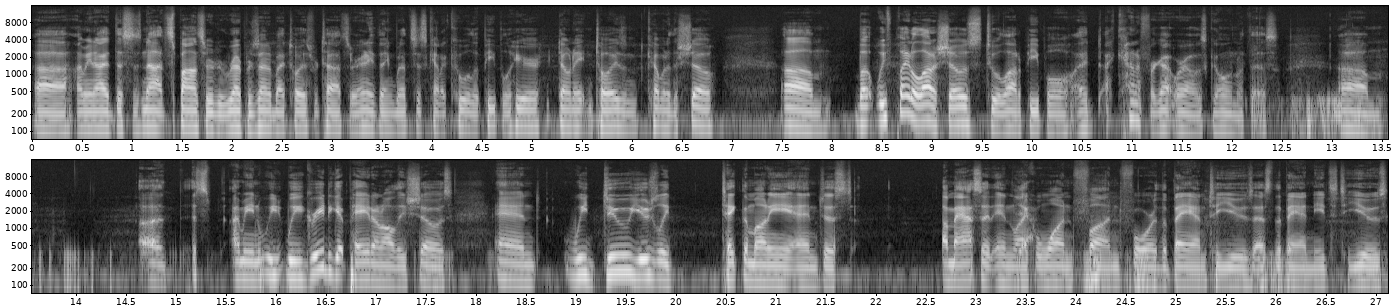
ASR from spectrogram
Uh, I mean, I, this is not sponsored or represented by Toys for Tots or anything, but it's just kind of cool that people here donating toys and coming to the show. Um, but we've played a lot of shows to a lot of people. I, I kind of forgot where I was going with this. Um, uh, it's, I mean, we, we agreed to get paid on all these shows, and we do usually take the money and just amass it in like Yeah. one fund for the band to use as the band needs to use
